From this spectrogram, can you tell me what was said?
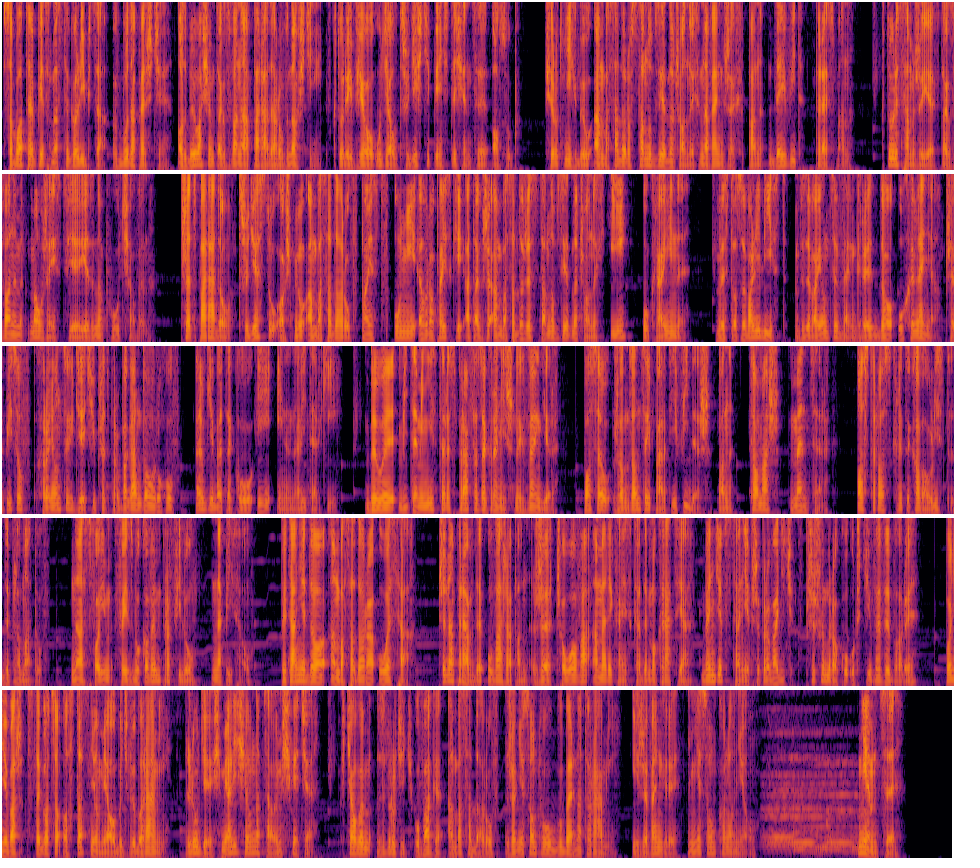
W sobotę 15 lipca w Budapeszcie odbyła się. Tak Parada Równości, w której wzięło udział 35 tysięcy osób. Wśród nich był ambasador Stanów Zjednoczonych na Węgrzech, pan David Pressman, który sam żyje w. Tak małżeństwie jednopłciowym. Przed paradą 38 ambasadorów państw Unii Europejskiej, a także ambasadorzy Stanów Zjednoczonych i Ukrainy wystosowali list wzywający Węgry do uchylenia przepisów chroniących dzieci przed propagandą ruchów LGBTQ i inne literki. Były wiceminister spraw zagranicznych Węgier, poseł rządzącej partii Fidesz, pan Tomasz Mencer, ostro skrytykował list dyplomatów. Na swoim facebookowym profilu napisał: Pytanie do ambasadora USA. Czy naprawdę uważa pan, że czołowa amerykańska demokracja będzie w stanie przeprowadzić w przyszłym roku uczciwe wybory? Ponieważ z tego, co ostatnio miało być wyborami, ludzie śmiali się na całym świecie. Chciałbym zwrócić uwagę ambasadorów, że nie są tu gubernatorami i że Węgry nie są kolonią. Niemcy.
